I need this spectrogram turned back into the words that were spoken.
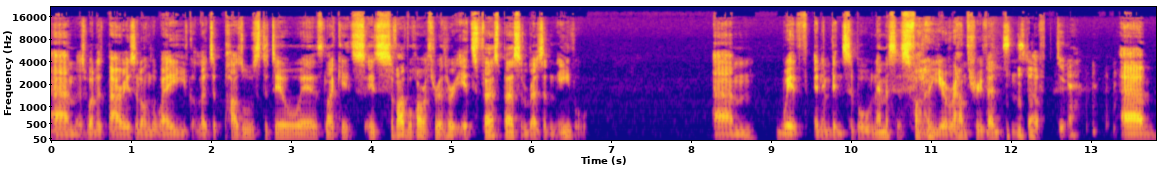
um, as well as barriers along the way. You've got loads of puzzles to deal with. Like it's it's survival horror through and through. It's first person Resident Evil, um, with an invincible nemesis following you around through vents and stuff. yeah. Um,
